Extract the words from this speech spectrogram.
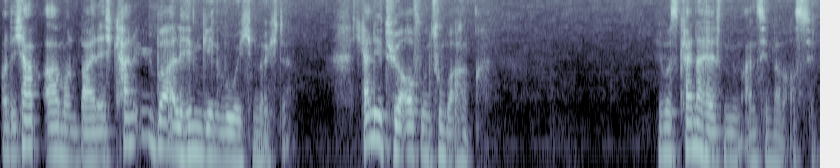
Und ich habe Arme und Beine. Ich kann überall hingehen, wo ich möchte. Ich kann die Tür auf und zu machen. Mir muss keiner helfen beim Anziehen, beim Ausziehen.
